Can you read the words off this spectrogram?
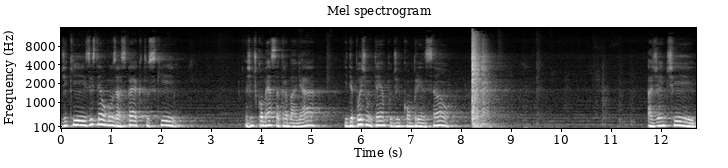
de que existem alguns aspectos que a gente começa a trabalhar e depois de um tempo de compreensão, a gente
